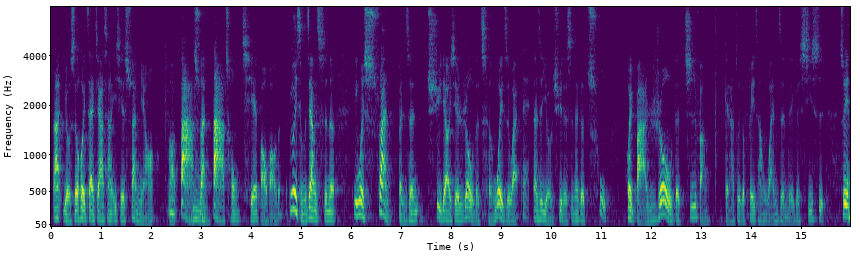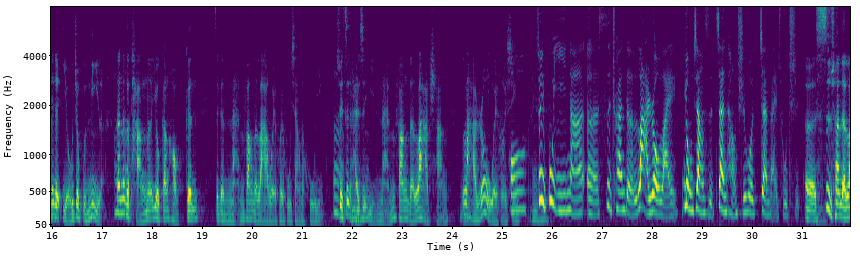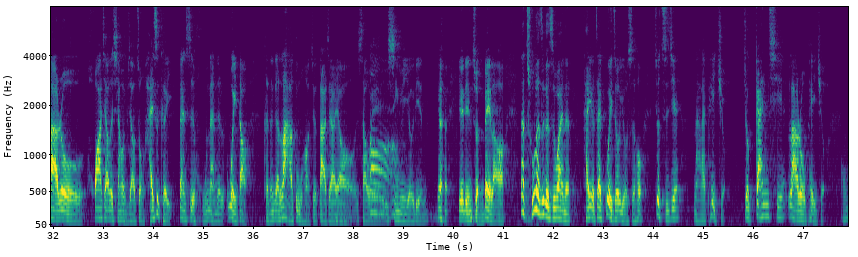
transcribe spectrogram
那有时候会再加上一些蒜苗啊，大蒜、大葱切薄薄的。为什么这样吃呢？因为蒜本身去掉一些肉的陈味之外，对但是有趣的是那个醋会把肉的脂肪给它做一个非常完整的一个稀释，所以那个油就不腻了。但那个糖呢，又刚好跟这个南方的辣味会互相的呼应，所以这个还是以南方的腊肠、腊肉为核心。哦，所以不宜拿呃四川的腊肉来用这样子蘸糖吃或蘸白醋吃。呃，四川的腊肉花椒的香味比较重，还是可以，但是湖南的味道可能个辣度哈，就大家要稍微哦心里面有点、有点准备了啊、那除了这个之外呢，还有在贵州有时候就直接拿来配酒，就干切腊肉配酒。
